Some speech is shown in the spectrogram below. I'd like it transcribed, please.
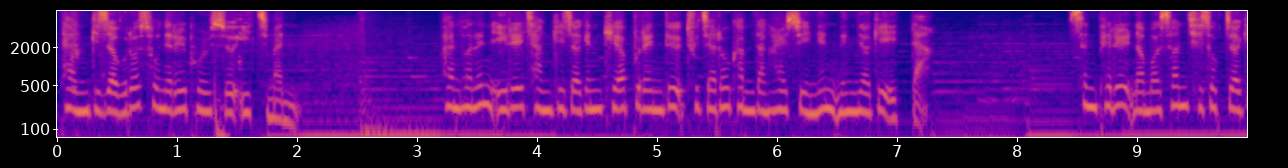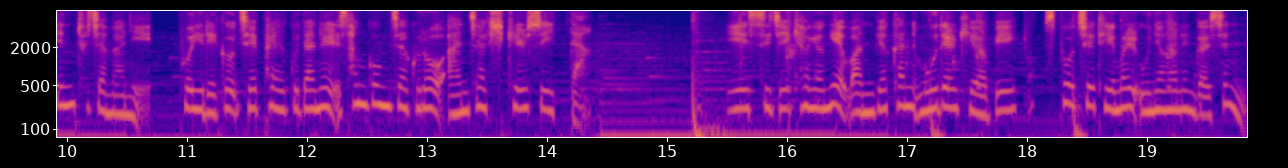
단기적으로 손해를 볼 수 있지만 한화는 이를 장기적인 기업 브랜드 투자로 감당할 수 있는 능력이 있다. 승패를 넘어선 지속적인 투자만이 V리그 제8구단을 성공적으로 안착시킬 수 있다. ESG 경영의 완벽한 모델 기업이 스포츠 팀을 운영하는 것은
